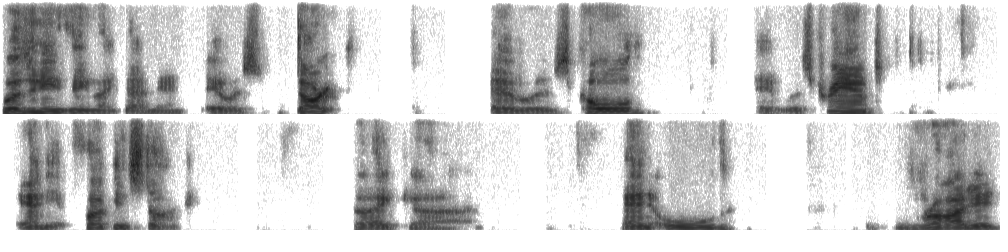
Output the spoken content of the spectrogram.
wasn't anything like that, man. It was dark, it was cold, it was cramped, and it fucking stunk. Like uh, an old, rotted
